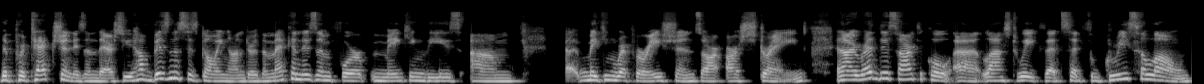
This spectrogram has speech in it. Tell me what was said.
the protection isn't there. So you have businesses going under. The mechanism for making these um, uh, making reparations are are strained. And I read this article uh, last week that said for Greece alone,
